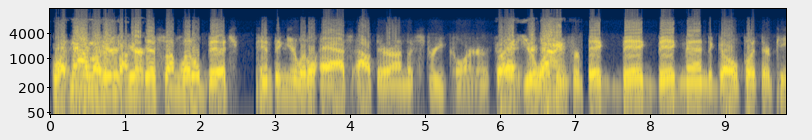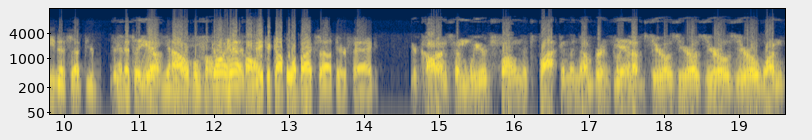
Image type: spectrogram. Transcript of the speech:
What now, you're, motherfucker? you're just some little bitch pimping your little ass out there on the street corner. Go ahead, You're your looking time. for big, big, big men to go put their penis up your. This and it's the, uh, you know, you phone go ahead, call. make a couple of bucks out there, fag. You're calling some weird phone that's blocking the number and putting Yeah. up zero zero zero zero one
